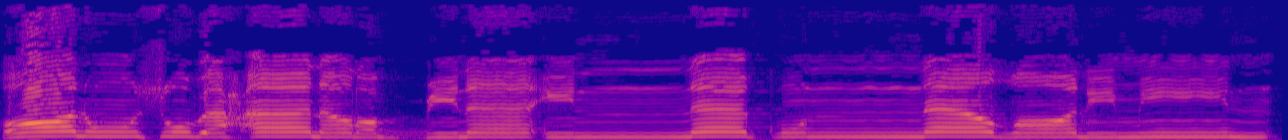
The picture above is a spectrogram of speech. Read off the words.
قَالُوا سُبْحَانَ رَبِّنَا إِنَّا كُنَّا ظَالِمِينَ.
